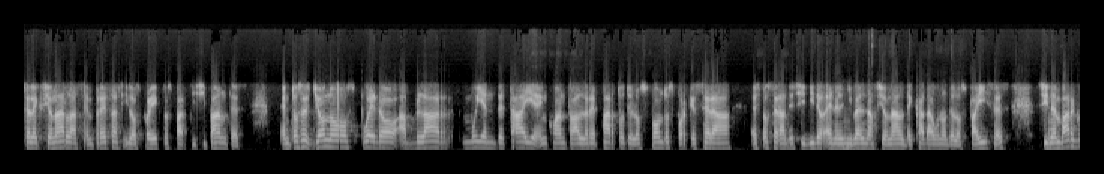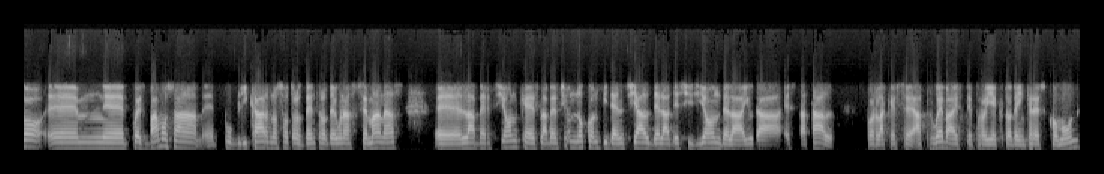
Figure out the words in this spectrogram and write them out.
seleccionar las empresas y los proyectos participantes. Entonces, yo no os puedo hablar muy en detalle en cuanto al reparto de los fondos porque será esto será decidido en el nivel nacional de cada uno de los países. Sin embargo, em, eh, pues vamos a eh, publicar nosotros dentro de unas semanas eh, la versión que es la versión no confidencial de la decisión de la ayuda estatal por la que se aprueba este proyecto de interés común.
